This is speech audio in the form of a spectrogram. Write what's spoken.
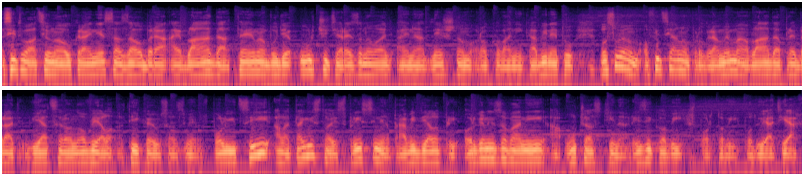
Situáciou na Ukrajine sa zaoberá aj vláda. Téma bude určite rezonovať aj na dnešnom rokovaní kabinetu. Vo svojom oficiálnom programe má vláda prebrať viacero noviel. Týkajú sa zmien v polícii, ale takisto aj sprísnenia pravidel pri organizovaní a účasti na rizikových športových podujatiach.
